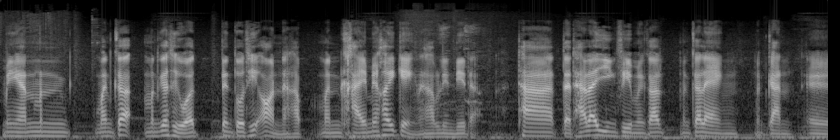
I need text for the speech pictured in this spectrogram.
ไม่งั้นมันมันก็มันก็ถือว่าเป็นตัวที่อ่อนนะครับ มันใครไม่ค่อยเก่งนะครับลินดิสอะถ้าแต่ถ้าได้ยิงฟรีมันก็มันก็แรงเหมือนกัน เออ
